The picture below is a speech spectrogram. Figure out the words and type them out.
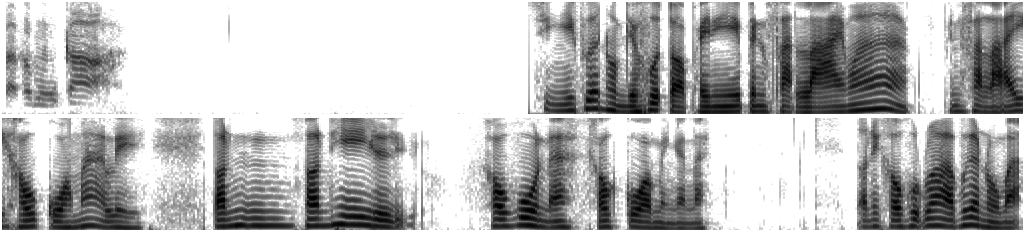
ส่พวกมึงก็ สิ่งที่เพื่อนผมจะพูดต่อไปนี้เป็นฝันร้ายมาก เป็นฝันร้ายที่เขากลัวมากเลย ตอนตอนที่เขาพูดนะเขากลัวเหมือนกันนะตอนที่เขาพูดว่าเพื่อนผมอะ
